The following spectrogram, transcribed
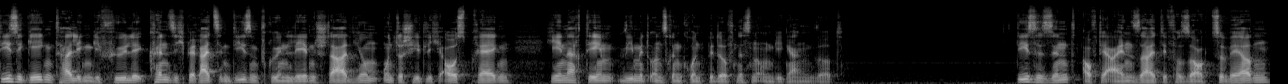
Diese gegenteiligen Gefühle können sich bereits in diesem frühen Lebensstadium unterschiedlich ausprägen, je nachdem, wie mit unseren Grundbedürfnissen umgegangen wird. Diese sind auf der einen Seite versorgt zu werden,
